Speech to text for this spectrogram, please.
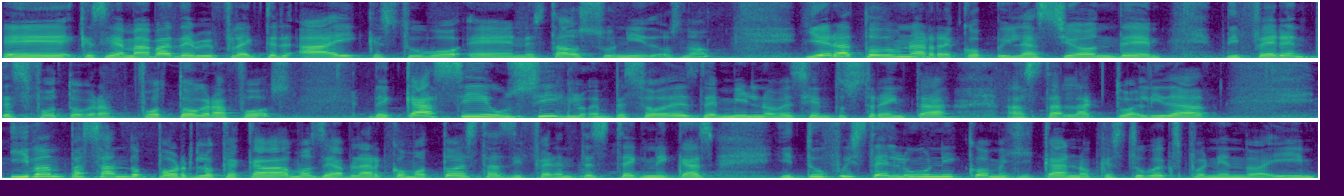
eh, que se llamaba The Reflected Eye, que estuvo en Estados Unidos, ¿no? Y era toda una recopilación de diferentes fotógra- fotógrafos de casi un siglo. Empezó desde 1930 hasta la actualidad. Iban pasando por lo que acabamos de hablar, como todas estas diferentes técnicas, y tú fuiste el único mexicano que estuvo exponiendo ahí.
